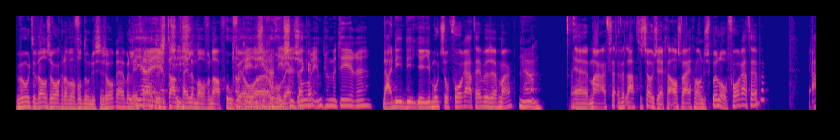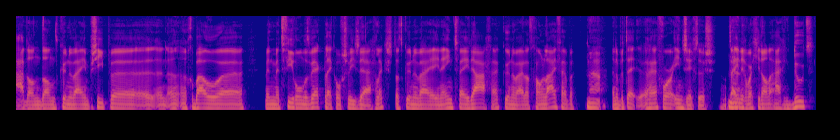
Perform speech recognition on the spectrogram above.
we moeten wel zorgen dat we voldoende sensoren hebben liggen. Ja, hè. ja, dus het hangt precies. helemaal vanaf hoeveel, dus je gaat die sensoren implementeren. Nou, die, die, je, je moet ze op voorraad hebben, zeg maar. Ja, maar laten we het zo zeggen, als wij gewoon de spullen op voorraad hebben, ja, dan, dan kunnen wij in principe een, een, een gebouw met, met 400 werkplekken of zoiets dergelijks, dat kunnen wij in 1, 2 dagen kunnen wij dat gewoon live hebben. ja, En dat betekent hè, voor inzicht dus. Het Ja. enige wat je dan eigenlijk doet,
